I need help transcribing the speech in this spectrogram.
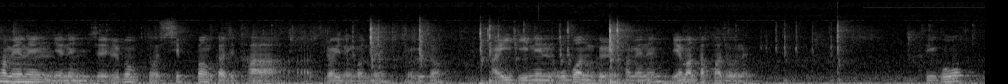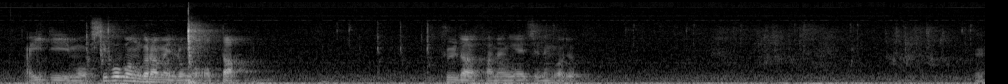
하면은 얘는 이제 1번부터 10번까지 다 들어있는 건데 여기서 아이디는 5번 글 하면은 얘만 딱 가져오는 그리고 아이디 뭐 15번 글 하면 이런 거 없다 둘 다 가능해지는 거죠. 음.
